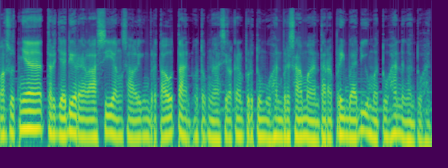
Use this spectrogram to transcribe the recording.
Maksudnya terjadi relasi yang saling bertautan untuk menghasilkan pertumbuhan bersama antara pribadi umat Tuhan dengan Tuhan.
